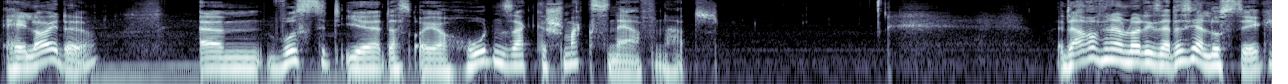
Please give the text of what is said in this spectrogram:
hey Leute, ähm, wusstet ihr, dass euer Hodensack Geschmacksnerven hat? Daraufhin haben Leute gesagt, das ist ja lustig.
